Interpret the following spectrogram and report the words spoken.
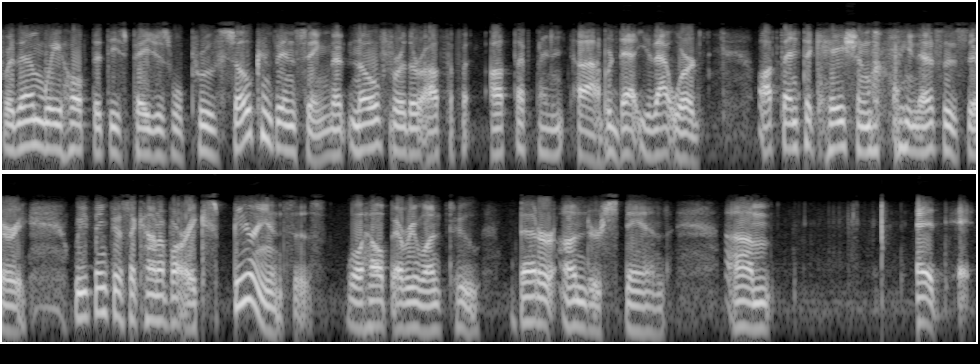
For them, we hope that these pages will prove so convincing that no further authentic, uh, that, that word authentication will be necessary we think this account of our experiences will help everyone to better understand. Um, it, it,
